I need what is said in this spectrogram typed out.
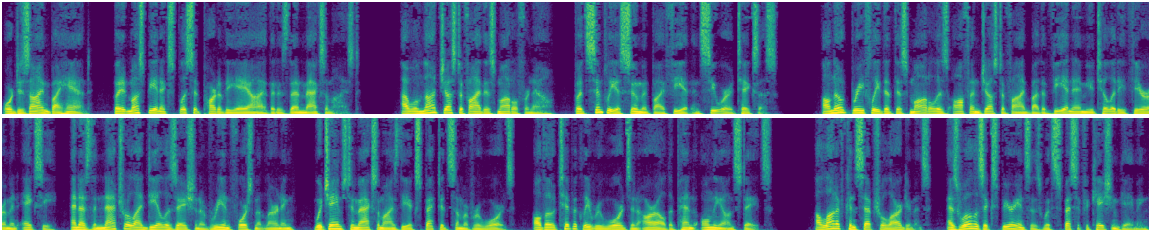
or designed by hand, but it must be an explicit part of the AI that is then maximized. I will not justify this model for now, but simply assume it by fiat and see where it takes us. I'll note briefly that this model is often justified by the VNM utility theorem in AIXI, and as the natural idealization of reinforcement learning, which aims to maximize the expected sum of rewards, although typically rewards in RL depend only on states. A lot of conceptual arguments, as well as experiences with specification gaming,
